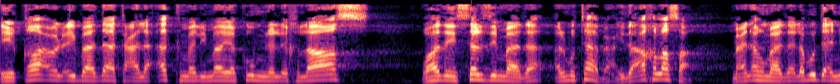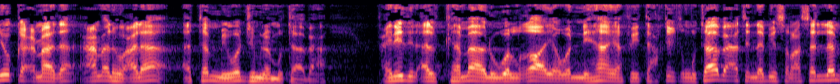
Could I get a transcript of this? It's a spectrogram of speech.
إيقاع العبادات على أكمل ما يكون من الإخلاص وهذا يستلزم ماذا؟ المتابعة. إذا أخلص معناه ماذا؟ لابد أن يوقع ماذا؟ عمله على أتم وجه من المتابعة. حينئذ الكمال والغاية والنهاية في تحقيق متابعة النبي صلى الله عليه وسلم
